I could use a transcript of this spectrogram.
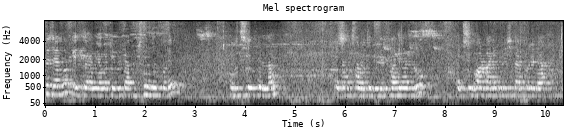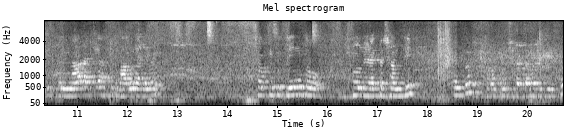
তো যাই হোক এরপর আমি আমার টেবিলটা খুব সুন্দর করে গুছিয়ে ফেললাম। এটা হচ্ছে আমার টেবিলের ফাইনাল লুক একটু ঘর বাড়ি পরিষ্কার করে না না রাখলে আসলে ভালো লাগে না। সব কিছু ক্লিন তো মনের একটা শান্তি। এই তো, আমার পরিষ্কারটা হয়ে গিয়েছে।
